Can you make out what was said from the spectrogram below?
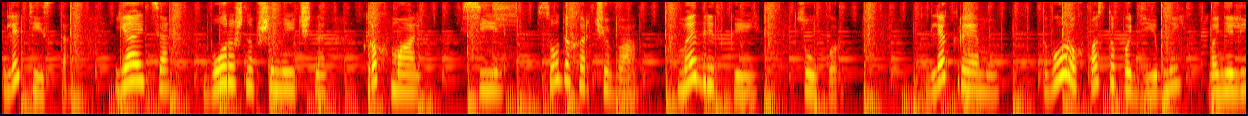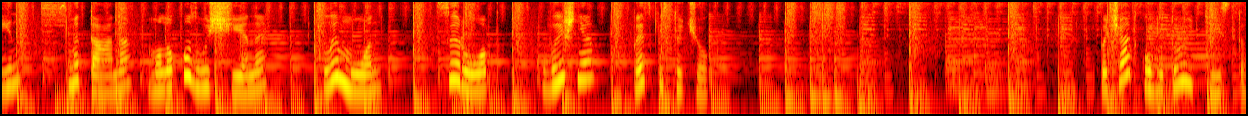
Для тіста яйця, борошно пшеничне, крохмаль, сіль, сода харчова, мед рідкий, цукор. Для крему творог пастоподібний, ванілін, сметана, молоко згущене, лимон, сироп, вишня без кісточок. Спочатку готую тісто.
